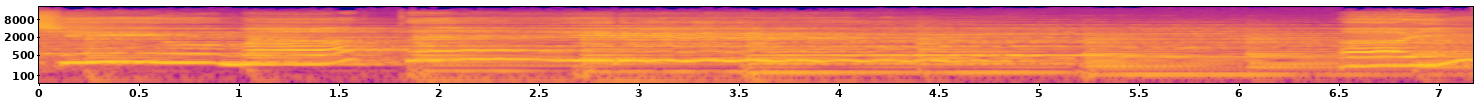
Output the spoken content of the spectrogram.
私を待っている。愛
